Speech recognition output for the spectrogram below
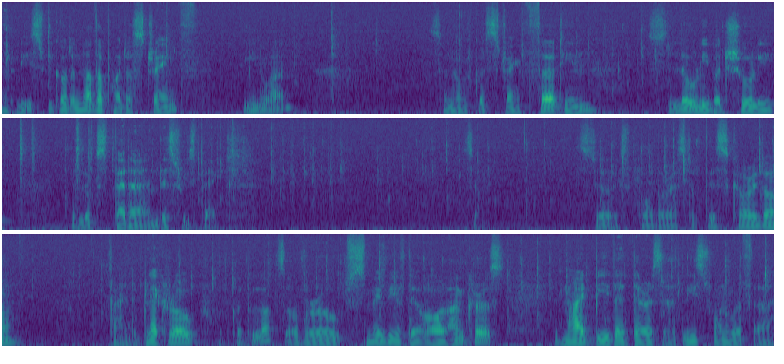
At least we got another point of strength, meanwhile. So now we've got strength 13. Slowly but surely it looks better in this respect. So, still explore the rest of this corridor. Find a black robe. We've got lots of robes. Maybe if they're all uncursed, it might be that there is at least one with a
